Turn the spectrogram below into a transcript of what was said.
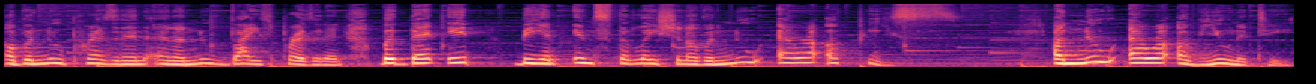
of a new president and a new vice president, but that it be an installation of a new era of peace a new era of unity,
